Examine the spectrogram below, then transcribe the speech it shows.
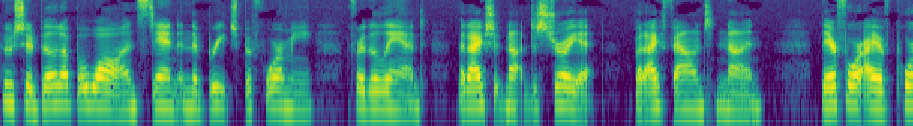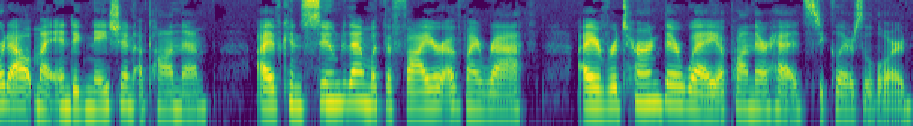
who should build up a wall and stand in the breach before me for the land, that I should not destroy it, but I found none. Therefore I have poured out my indignation upon them I have consumed them with the fire of my wrath. I have returned their way upon their heads, declares the Lord.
